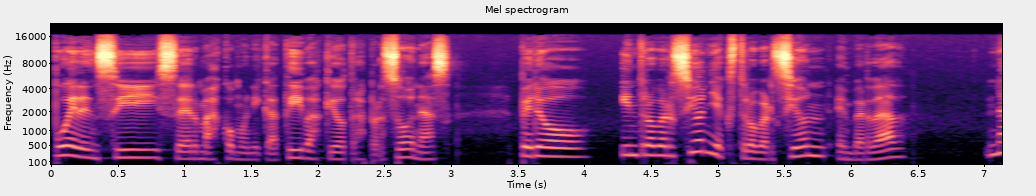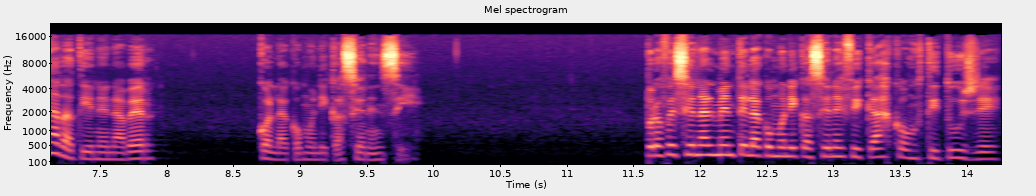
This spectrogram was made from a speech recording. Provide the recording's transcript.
Pueden sí ser más comunicativas que otras personas, pero introversión y extroversión, en verdad, nada tienen a ver con la comunicación en sí. Profesionalmente la comunicación eficaz constituye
